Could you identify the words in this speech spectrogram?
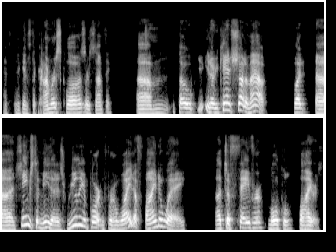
that's against the Commerce Clause or something. Um, so you, you know, you can't shut them out. But uh, it seems to me that it's really important for Hawaii to find a way uh, to favor local buyers,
